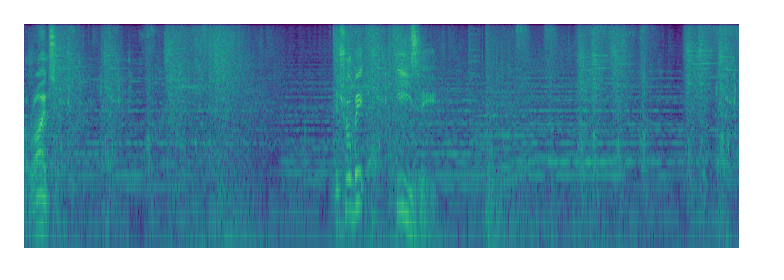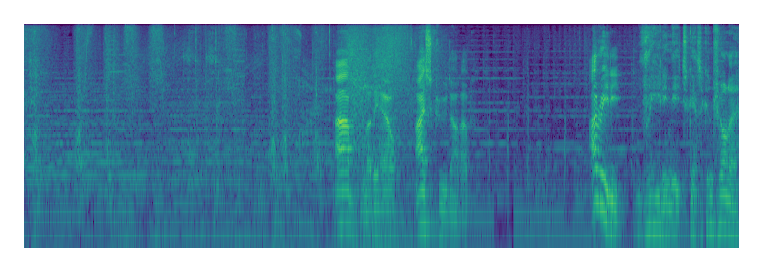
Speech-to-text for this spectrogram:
Alright. It shall be easy. Ah, bloody hell. I screwed that up. I really, really need to get a controller.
